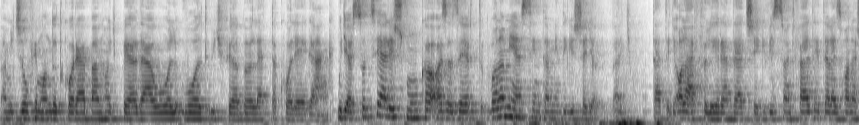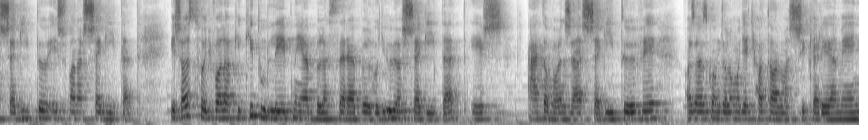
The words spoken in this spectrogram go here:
amit Zsófi mondott korábban, hogy például volt ügyfélből lett a kollégánk. Ugye a szociális munka az azért valamilyen szinten mindig is egy, egy tehát egy aláfölé rendeltségi viszonyt feltételez, van a segítő és van a segített. És az, hogy valaki ki tud lépni ebből a szerepből, hogy ő a segített, és átavanzsás segítővé, az azt gondolom, hogy egy hatalmas sikerélmény.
